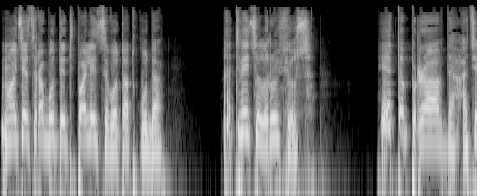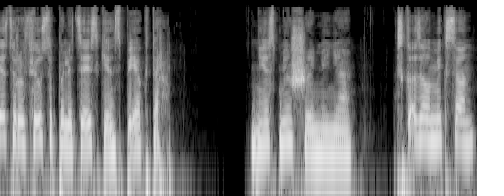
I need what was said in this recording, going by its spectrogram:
«Мой отец работает в полиции, вот откуда», — ответил Руфюз. «Это правда. Отец Руфюса — полицейский инспектор». «Не смеши меня», — сказал Миксан.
